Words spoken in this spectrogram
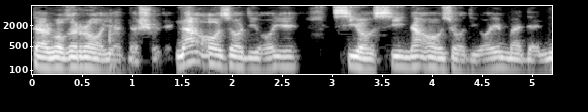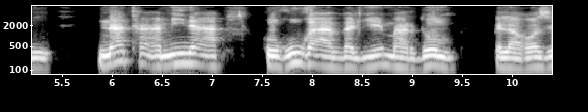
در واقع رعایت نشده. نه آزادی های سیاسی نه آزادی های مدنی نه تأمین حقوق اولیه مردم به لحاظ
